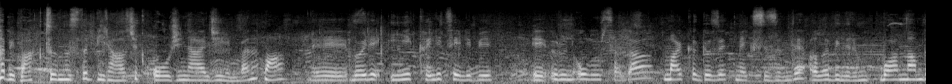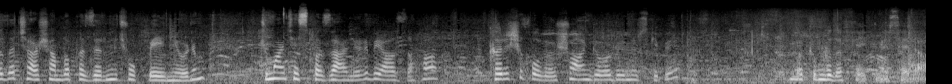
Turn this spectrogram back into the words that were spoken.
Tabi baktığınızda birazcık orijinalciyim ben ama e, böyle iyi kaliteli bir e, ürün olursa da marka gözetmeksizin de alabilirim. Bu anlamda da çarşamba pazarını çok beğeniyorum. Cumartesi pazarları biraz daha karışık oluyor şu an gördüğünüz gibi. Bakın bu da fake mesela.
